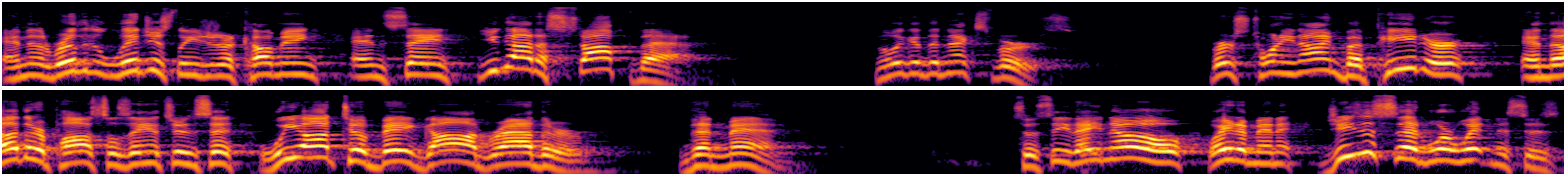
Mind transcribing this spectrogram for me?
and the religious leaders are coming and saying, You got to stop that. Now look at the next verse. Verse 29 But Peter and the other apostles answered and said, We ought to obey God rather than men. So, see, they know wait a minute, Jesus said we're witnesses.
